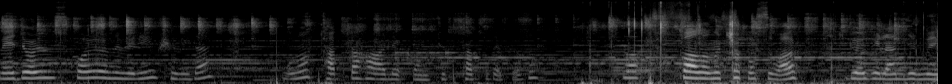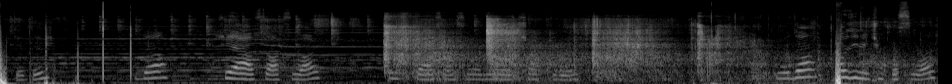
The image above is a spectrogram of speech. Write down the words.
V4'ün spoilerını vereyim şimdiden. Bunu tatlı hale ekledim. Çünkü tatlı yapıyordum. Burada falanın çapası var. Gölgelendirme ekledim. Burada şey asası var. Üst asası var. Böyle çarptırıyor. Burada hazine çapası var.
